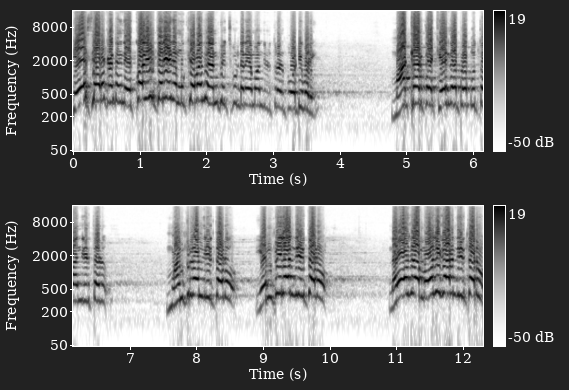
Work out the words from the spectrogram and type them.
కేసీఆర్ కంటే నేను ఎక్కువ తిడితేనే నేను ముఖ్యమంత్రి అనిపించుకుంటానేమో అని తిడుతున్నాడు పోటీపడి. మాట్లాడితే కేంద్ర ప్రభుత్వాన్ని తిడతాడు మంత్రులను తిడతాడు ఎంపీలను తిడతాడు నరేంద్ర మోదీ గారిని తిడతారు.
